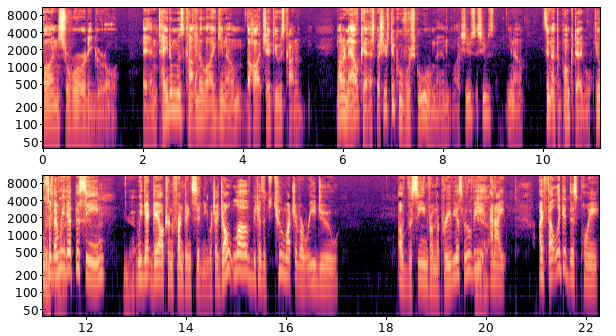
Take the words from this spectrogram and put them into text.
fun sorority girl, and Tatum was kind of like you know the hot chick who was kind of not an outcast, but she was too cool for school, man. Like she was, she was you know sitting at the punk table. So then we get the scene. Yeah. we get Gale confronting Sidney, which I don't love because it's too much of a redo of the scene from the previous movie. Yeah. And I I felt like at this point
